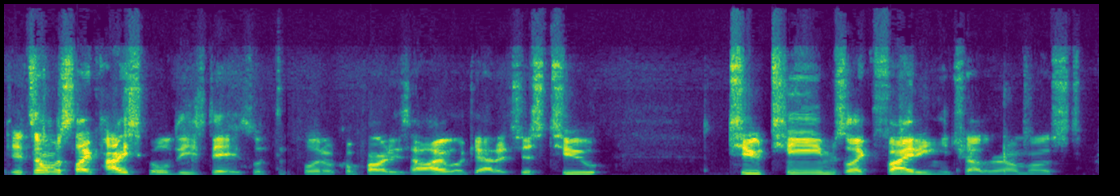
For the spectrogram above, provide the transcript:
it's almost like high school these days with the political parties. How I look at it, it's just two two teams like fighting each other almost.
